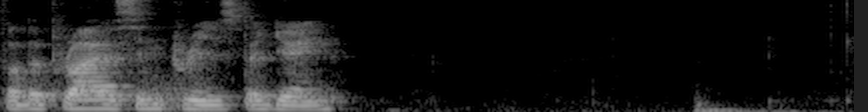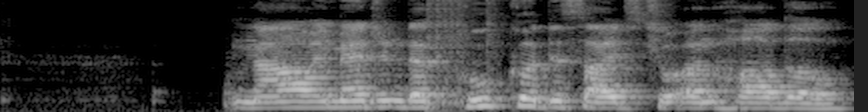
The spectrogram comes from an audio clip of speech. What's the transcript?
So the price increased again. Now imagine that Kuko decides to unhodl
